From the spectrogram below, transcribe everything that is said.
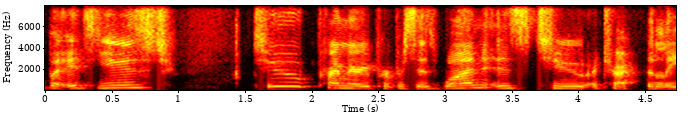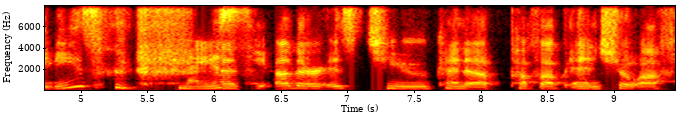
but it's used two primary purposes. One is to attract the ladies. Nice. and the other is to kind of puff up and show off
